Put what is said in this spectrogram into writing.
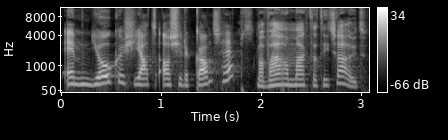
en jokers jat als je de kans hebt? Maar waarom maakt dat iets uit?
